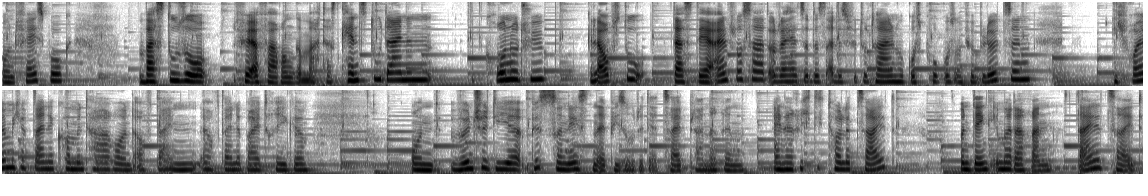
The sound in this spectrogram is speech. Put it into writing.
und Facebook, was du so für Erfahrungen gemacht hast. Kennst du deinen Chronotyp? Glaubst du, dass der Einfluss hat oder hältst du das alles für totalen Hokuspokus und für Blödsinn? Ich freue mich auf deine Kommentare und auf, dein, auf deine Beiträge und wünsche dir bis zur nächsten Episode der Zeitplanerin eine richtig tolle Zeit und denk immer daran, deine Zeit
